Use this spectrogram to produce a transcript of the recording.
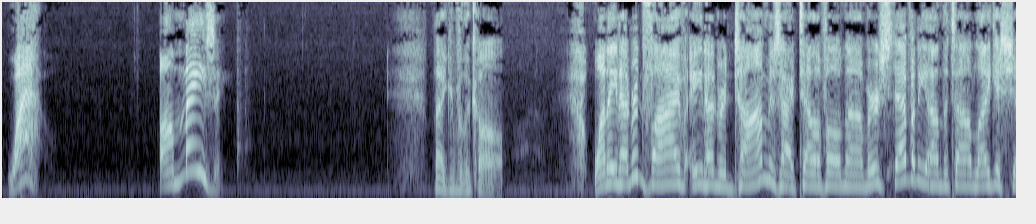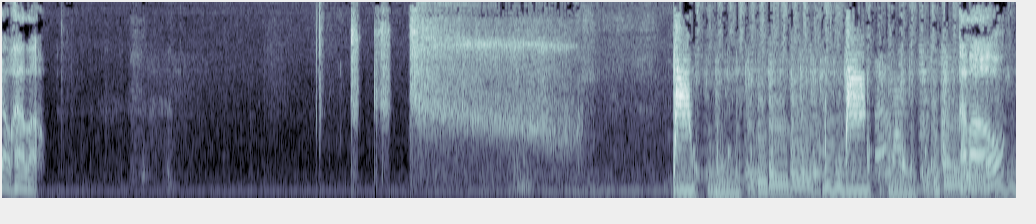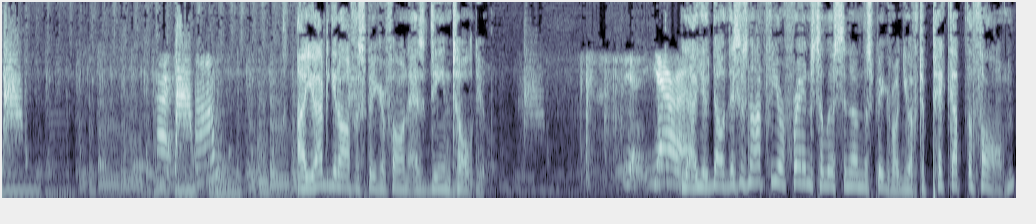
Wow. Amazing. Thank you for the call. 1-800-5800-TOM is our telephone number. Stephanie on the Tom Leykis Show. Hello. Hello? Hi, Tom? Uh, you have to get off the speakerphone as Dean told you. Yeah. Now, you know, this is not for your friends to listen on the speakerphone. You have to pick up the phone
